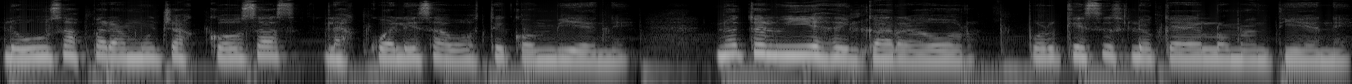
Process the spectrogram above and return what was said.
Lo usas para muchas cosas las cuales a vos te conviene. No te olvides del cargador, porque eso es lo que él lo mantiene.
